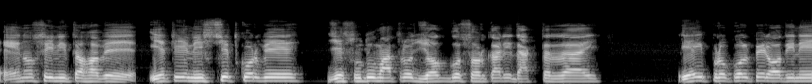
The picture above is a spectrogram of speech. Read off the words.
এনওসি নিতে হবে। এটি নিশ্চিত করবে যে শুধুমাত্র যোগ্য সরকারি ডাক্তাররাই এই প্রকল্পের অধীনে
